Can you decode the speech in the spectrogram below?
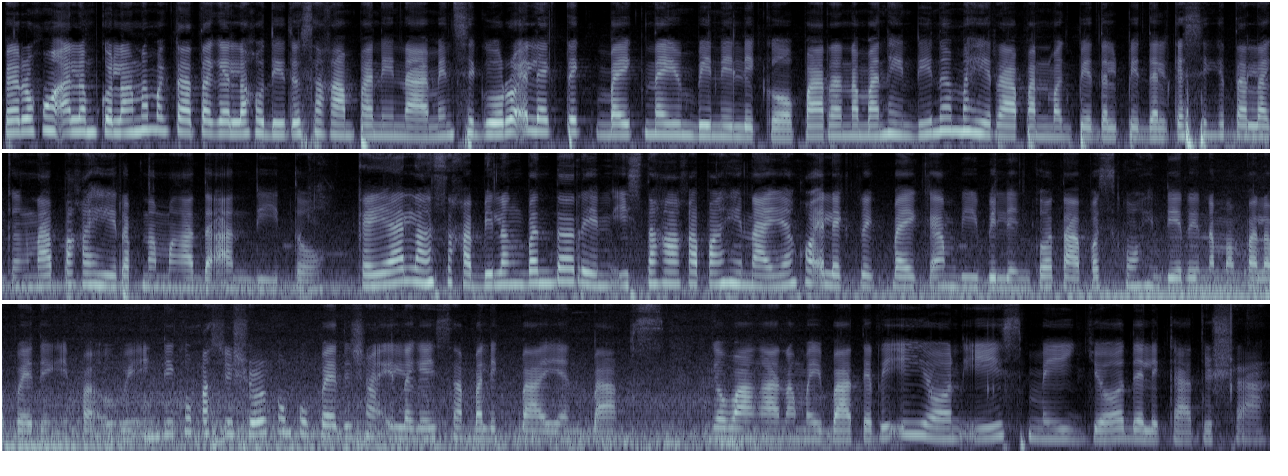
Pero kung alam ko lang na magtatagal ako dito sa company namin, siguro electric bike na yung binili ko para naman hindi na mahirapan magpedal-pedal kasi talagang napakahirap ng mga daan dito. Kaya lang sa kabilang banda rin is nakakapanghinayang kung electric bike ang bibilin ko tapos kung hindi rin naman pala pwedeng ipauwi. Hindi ko kasi sure kung po pwede siyang ilagay sa balikbayan box. Gawa nga ng may battery iyon is medyo delikado siya.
